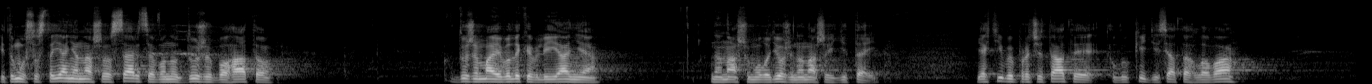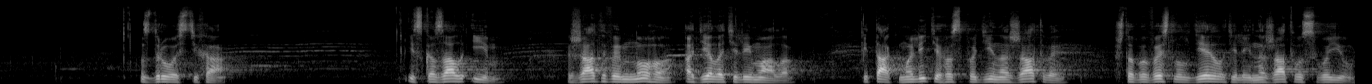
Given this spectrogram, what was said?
І тому состояння нашого серця, воно дуже багато, дуже має велике влияння на нашу молодіж і на наших дітей. Я хотів би прочитати Луки, 10 глава, з 2 стиха. «И сказал им, жатвы много, а делателей мало. Итак, молите Господина жатвы, чтобы выслал делателей на жатву свою.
